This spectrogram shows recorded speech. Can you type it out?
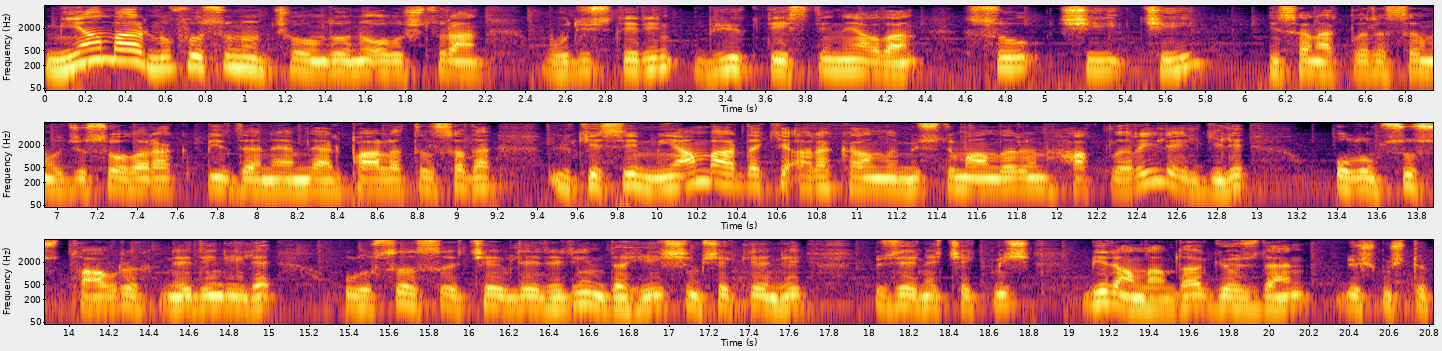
Myanmar nüfusunun çoğunluğunu oluşturan Budistlerin büyük desteğini alan Su Shi Chi, insan hakları savunucusu olarak bir dönemler parlatılsa da ülkesi Myanmar'daki Arakanlı Müslümanların haklarıyla ilgili olumsuz tavrı nedeniyle uluslararası çevrelerin dahi şimşeklerini üzerine çekmiş bir anlamda gözden düşmüştü.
